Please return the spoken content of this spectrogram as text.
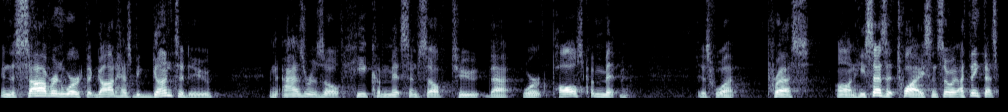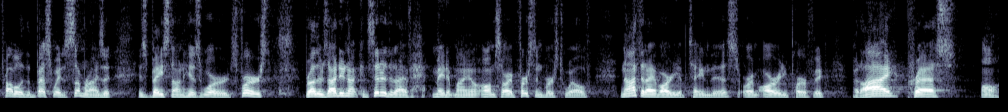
in the sovereign work that God has begun to do and as a result, he commits himself to that work. Paul's commitment is what? Press on. He says it twice, and so I think that's probably the best way to summarize it is based on his words. First, brothers, I do not consider that I have made it my own. Oh, I'm sorry, first in verse 12. Not that I have already obtained this or am already perfect, but I press on.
